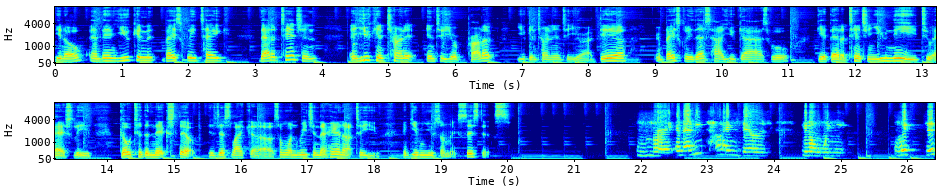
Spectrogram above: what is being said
you know, and then you can basically take that attention and you can turn it into your product. You can turn it into your idea, and basically, that's how you guys will get that attention you need to actually go to the next step. It's just like uh, someone reaching their hand out to you and giving you some assistance. Right. And anytime there's, you know, when you, with this,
